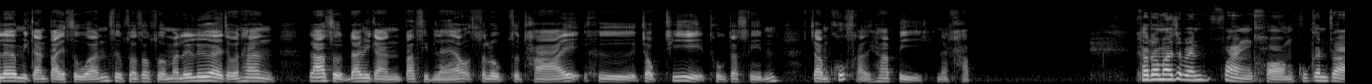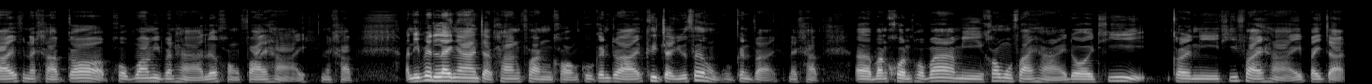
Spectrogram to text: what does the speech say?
เริ่มมีการไต่สวน สืบสวนสอบสวนมาเรื่อยๆจนกระทั่งล่าสุดได้มีการตัดสินแล้ว สรุปสุดท้ายคือจบที่ถูกตัดสินจำคุก 35 ปีนะครับข่าวต่อมาจะเป็นฝั่งของ Google Drive นะครับ ก็พบว่ามีปัญหาเรื่องของไฟล์หายนะครับ อันนี้เป็นรายงานจากทางฝั่งของ Google Drive คือจาก user ของ Google Drive นะครับเอ่อบางคนพบว่ามีข้อมูลไฟล์หายโดยที่ กรณีที่ไฟล์หายไปจาก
